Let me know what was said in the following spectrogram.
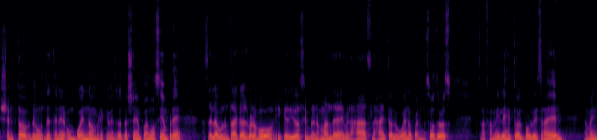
Shem Tov de, tener un buen nombre. Que Besrat Hashem podamos siempre hacer la voluntad de Akadosh Baruj y que Dios siempre nos mande Berahat, y todo lo bueno para nosotros nuestras familias y todo el pueblo de Israel. Amén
